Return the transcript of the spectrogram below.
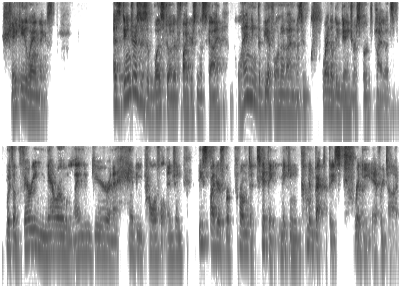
shaky landings. As dangerous as it was to other fighters in the sky, landing the BF 109 was incredibly dangerous for its pilots. With a very narrow landing gear and a heavy, powerful engine, these fighters were prone to tipping, making coming back to base tricky every time.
